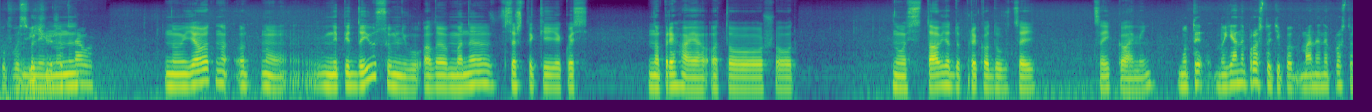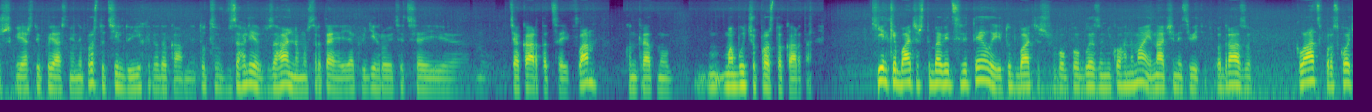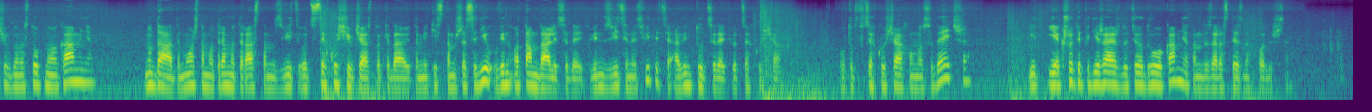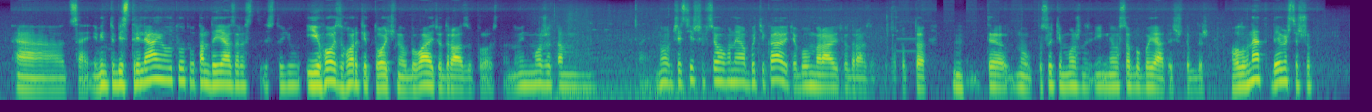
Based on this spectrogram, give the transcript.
Тут висвічуєш ну не- оце. Ну, я от, на- от ну, не піддаю сумніву, але мене все ж таки якось напрягає ото, що от, ну, ось став я, до прикладу, в цей, цей камінь. Ну ти ну я не просто, типу, мене не просто ж я ж тобі пояснюю, не просто ціль доїхати до камня. Тут взагалі в загальному стратегія, як відігрується цей, ну, ця карта, цей фланг, конкретно, мабуть, що просто карта. Тільки бачиш, тебе відсвітили, і тут бачиш, що поблизу нікого немає, іначе не світять. Одразу клац проскочив до наступного каменя, Ну да, ти можеш там отримати раз там звідси. От з цих кущів часто кидають, там якийсь там ще сидів, він отам далі сидить. Він звідси не світиться, а він тут сидить, в цих кущах. Отут в цих кущах воно сидить ще. І, і якщо ти під'їжджаєш до цього другого камня, там, де зараз ти знаходишся, е, це, він тобі стріляє отут, от там, де я зараз стою, і його з горки точно вбивають одразу просто. Ну він може там. це, Ну, частіше всього вони або тікають, або вмирають одразу. Тобто, ти, ну, по суті, можна і не особо боятись, що ти будеш. Головне, ти дивишся, щоб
